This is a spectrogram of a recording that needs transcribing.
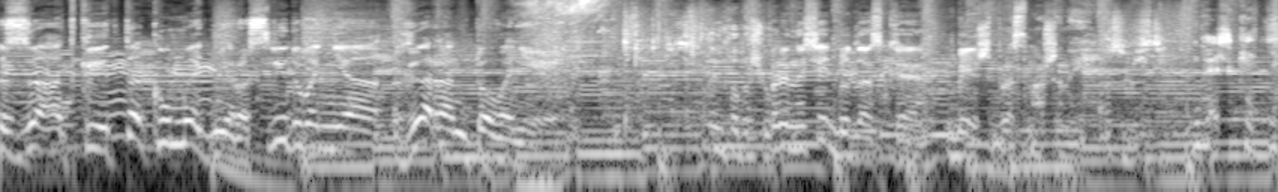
загадки та кумедні розслідування гарантовані. Принесіть, будь ласка, більш просмажений. Бешкетні.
